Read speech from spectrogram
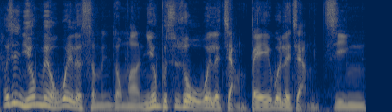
而且你又没有为了什么，你懂吗？你又不是说我为了奖杯，为了奖金。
